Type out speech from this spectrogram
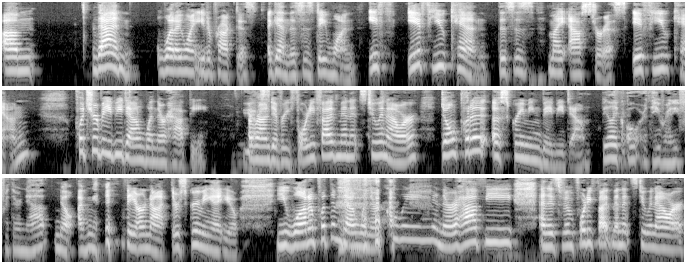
Um, then what I want you to practice again, this is day one. If if you can, this is my asterisk. If you can, put your baby down when they're happy yes. around every 45 minutes to an hour. Don't put a, a, screaming baby down. Be like, oh, are they ready for their nap? No, I'm they are not. They're screaming at you. You want to put them down when they're cooing and they're happy and it's been 45 minutes to an hour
